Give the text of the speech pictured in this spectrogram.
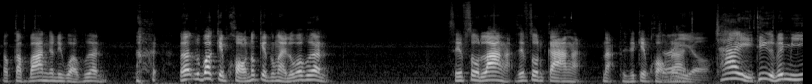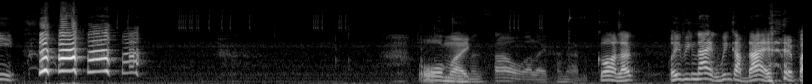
เรากลับบ้านกันดีกว่าเพื่อน แล้วรู้ว่าเก็บของต้องเก็บตรงไหนรู้ป่ะเพื่อน เซฟโซนล่างอะเซฟโซนกลางอะน่ะถึงจะเก็บของได้ ใช่เหรอ ใช่ที่อื่นไม่มี โอ้ my มันเศร้าอะไรขนาดนั้นก็แล้วเอ้ยวิ่งได้วิ่งกลับได้ ไป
